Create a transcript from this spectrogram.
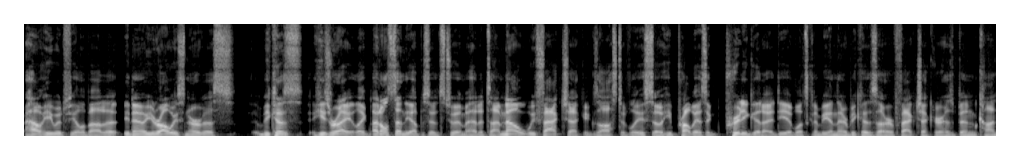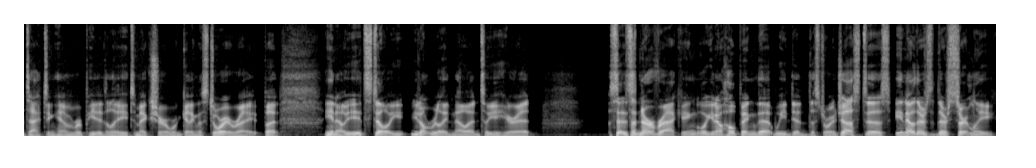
how he would feel about it. You know, you're always nervous because he's right. Like, I don't send the episodes to him ahead of time. Now, we fact check exhaustively, so he probably has a pretty good idea of what's going to be in there because our fact checker has been contacting him repeatedly to make sure we're getting the story right. But, you know, it's still, you, you don't really know it until you hear it. So it's a nerve wracking. Well, you know, hoping that we did the story justice. You know, there's there's certainly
